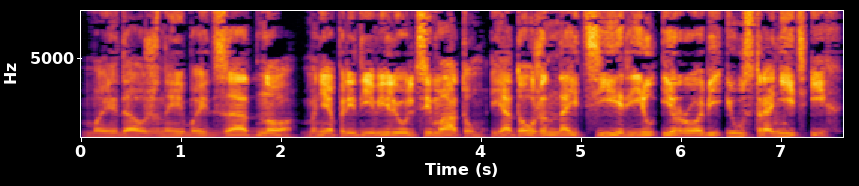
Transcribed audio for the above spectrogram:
Мы должны быть заодно. Мне предъявили ультиматум. Я должен найти Рил и Робби и устранить их.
